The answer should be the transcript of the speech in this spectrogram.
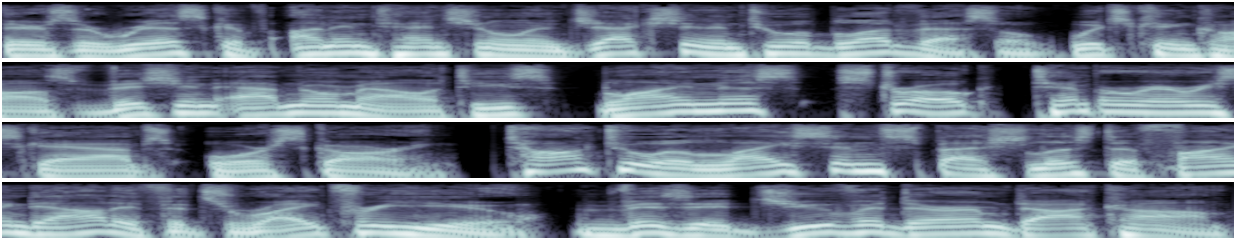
There's a risk of unintentional injection into a blood vessel, which can cause vision abnormalities, blindness, stroke, temporary scabs, or scarring. Talk to a licensed specialist to find out if it's right for you. Visit juvederm.com.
